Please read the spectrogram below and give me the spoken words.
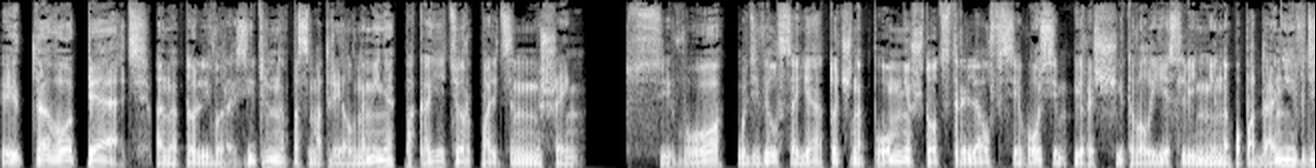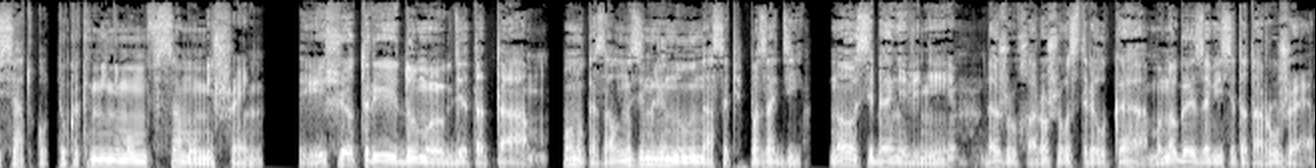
«Итого пять!» — Анатолий выразительно посмотрел на меня, пока я тер пальцем мишень. «Всего?» — удивился я, точно помня, что отстрелял все восемь и рассчитывал, если не на попадание в десятку, то как минимум в саму мишень. «Еще три, думаю, где-то там», — он указал на земляную насыпь позади. «Но себя не вини. Даже у хорошего стрелка многое зависит от оружия.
